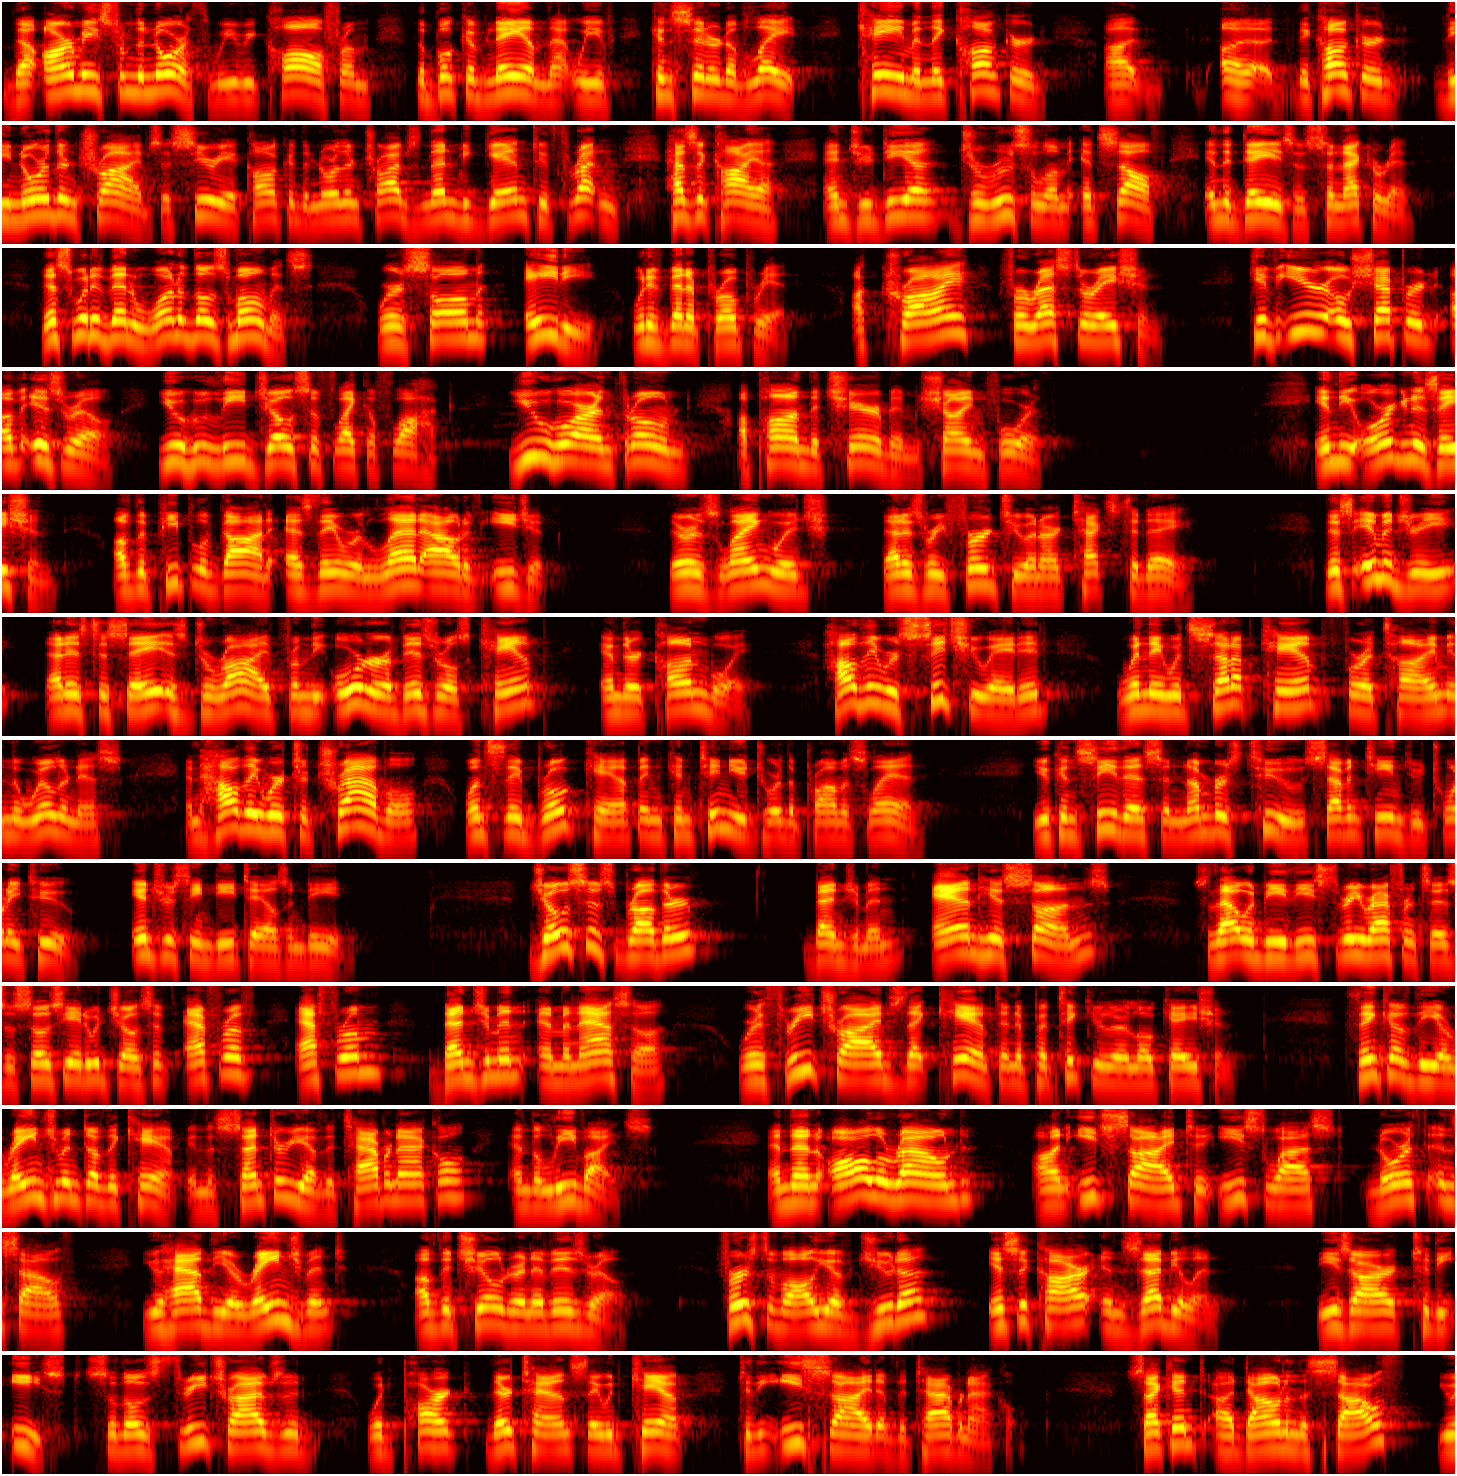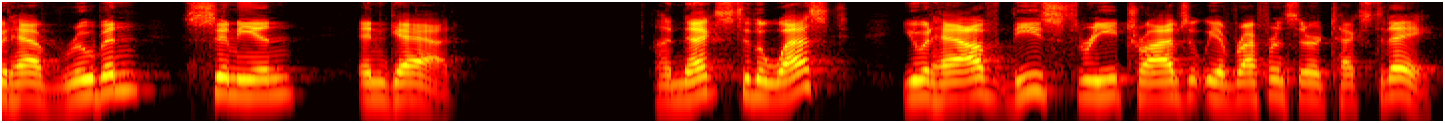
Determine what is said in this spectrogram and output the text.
The armies from the north, we recall from the book of Nahum that we've considered of late, came and they conquered. Uh, uh, they conquered the northern tribes. Assyria conquered the northern tribes and then began to threaten Hezekiah and Judea, Jerusalem itself in the days of Sennacherib. This would have been one of those moments where Psalm 80 would have been appropriate a cry for restoration. Give ear, O shepherd of Israel, you who lead Joseph like a flock. You who are enthroned upon the cherubim, shine forth. In the organization of the people of God as they were led out of Egypt. There is language that is referred to in our text today. This imagery, that is to say, is derived from the order of Israel's camp and their convoy, how they were situated when they would set up camp for a time in the wilderness, and how they were to travel once they broke camp and continued toward the promised land. You can see this in Numbers 2 17 through 22. Interesting details indeed. Joseph's brother, Benjamin, and his sons, so that would be these three references associated with Joseph Ephraim, Benjamin, and Manasseh, were three tribes that camped in a particular location. Think of the arrangement of the camp. In the center, you have the tabernacle and the Levites. And then all around, on each side, to east, west, north, and south, you have the arrangement of the children of Israel. First of all, you have Judah, Issachar, and Zebulun. These are to the east. So those three tribes would, would park their tents, they would camp to the east side of the tabernacle. Second, uh, down in the south, you would have Reuben, Simeon, and Gad. Uh, next, to the west, you would have these three tribes that we have referenced in our text today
